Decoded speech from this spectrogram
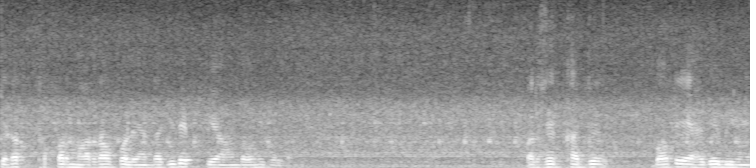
ਜਿਹੜਾ ਥੱਪੜ ਮਾਰਦਾ, ਉਹ ਭੁੱਲ ਜਾਂਦਾ, ਜਿਹਦੇ ਪਿਆ ਹੁੰਦਾ, ਉਹ ਨਹੀਂ ਭੁੱਲਦਾ ਪਰ ਸਿੱਖ ਅੱਜ ਬਹੁਤੇ ਇਹੋ ਜਿਹੇ ਵੀ ਨੇ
